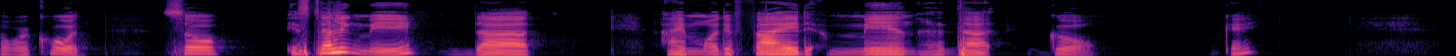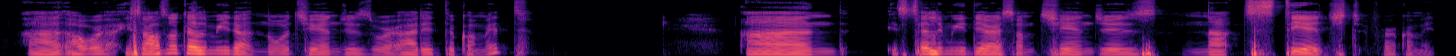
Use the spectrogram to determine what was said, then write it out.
our code. So it's telling me that I modified main.go. Okay, uh, however, it's also telling me that no changes were added to commit. And it's telling me there are some changes not staged for commit.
